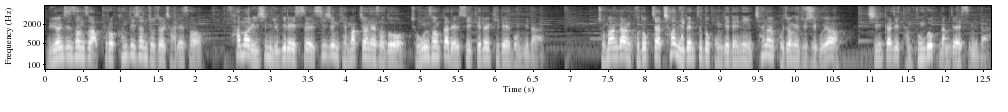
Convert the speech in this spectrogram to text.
류현진 선수 앞으로 컨디션 조절 잘해서 3월 26일에 있을 시즌 개막전에서도 좋은 성과 낼 수 있기를 기대해 봅니다. 조만간 구독자 1000 이벤트도 공개되니 채널 고정해 주시고요. 지금까지 단풍국 남자였습니다.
